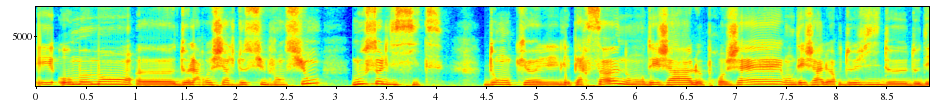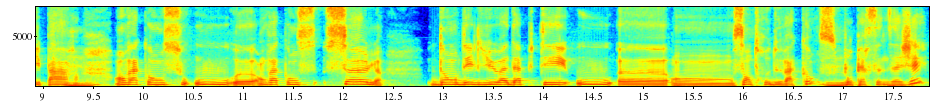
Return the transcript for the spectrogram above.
et au moment euh, de la recherche de subventions, nous sollicitent. Donc euh, les personnes ont déjà le projet, ont déjà leur devis de, de départ mmh. en vacances ou euh, en vacances seules dans des lieux adaptés ou euh, en centre de vacances mmh. pour personnes âgées.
